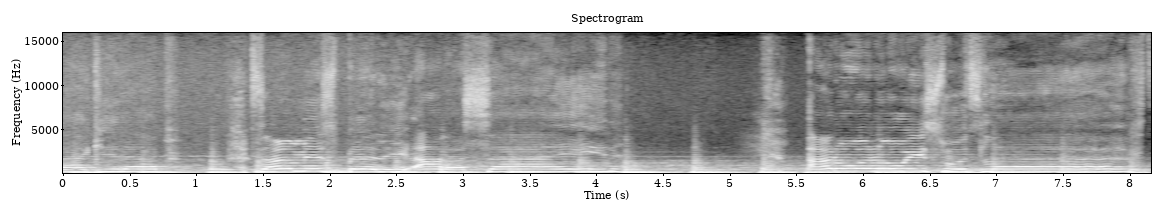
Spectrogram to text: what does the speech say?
I get up. Time is barely on our side. I don't wanna waste what's left.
